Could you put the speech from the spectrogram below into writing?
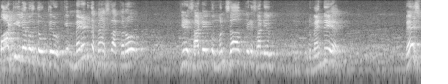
ਪਾਰਟੀ ਲੈਵਲ ਤੋਂ ਉੱਤੇ ਉੱਠ ਕੇ ਮੈਰਿਟ ਦਾ ਫੈਸਲਾ ਕਰੋ। ਜਿਹੜੇ ਸਾਡੇ ਘੁੰਮਣ ਸਾਹਿਬ, ਜਿਹੜੇ ਸਾਡੇ ਨੁਮਾਇੰਦੇ ਆ ਬੈਸਟ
